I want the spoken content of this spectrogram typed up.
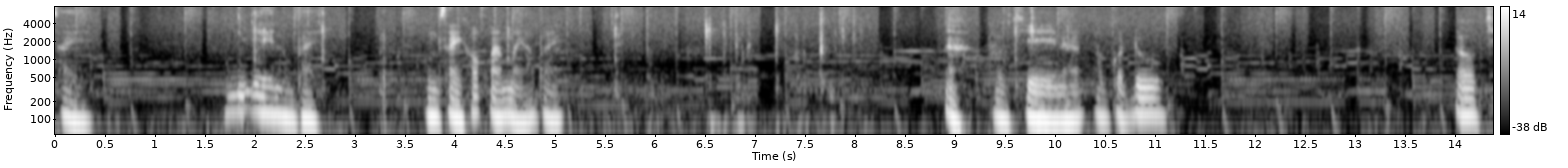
ใส่ DA ลงไป ผมใส่ข้อความใหม่เข้าไปอะโอเคนะครับลองกดดูโอเค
